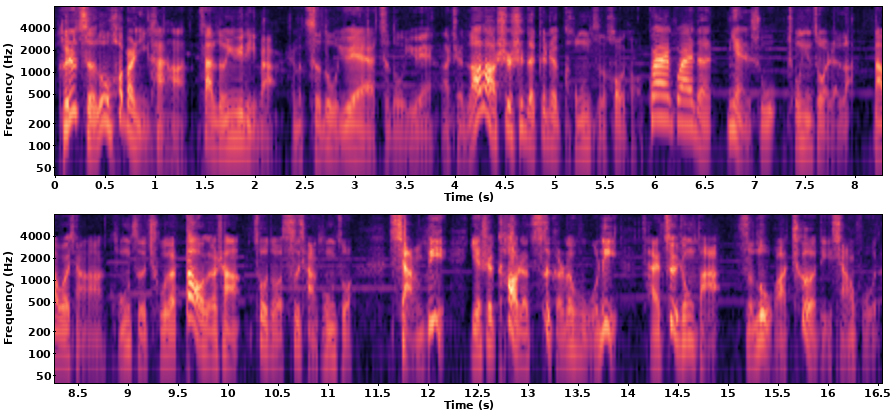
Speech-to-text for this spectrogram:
可是子路后边你看哈，在《论语》里边，什么子路曰，子路曰啊，这老老实实的跟着孔子后头，乖乖的念书，重新做人了。那我想啊，孔子除了道德上做做思想工作。想必也是靠着自个儿的武力，才最终把子路啊彻底降服的。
